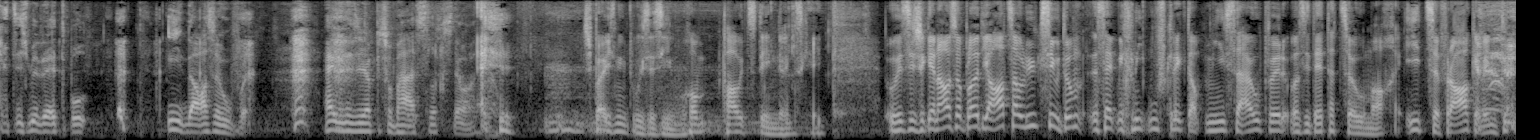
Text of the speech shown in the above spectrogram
Jetzt ist mir Red Bull in die Nase rauf. Hey, das ist etwas vom Hässlichsten. Speis nicht raus, Simon. Komm, behalt's drin, wenn es geht. Und es ist genau so blöde Anzahl Leute gewesen. Und darum, es hat mich ein bisschen aufgeregt ab mir selber, was ich dort hätte sollen machen. Jetzt eine Frage, wenn du,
